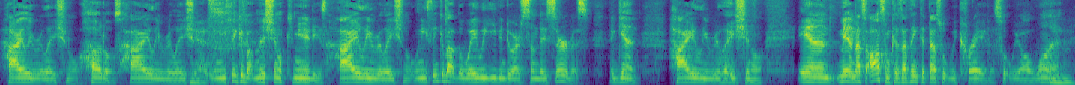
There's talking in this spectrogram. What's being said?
highly relational, huddles, highly relational. Yes. When you think about missional communities, highly relational. When you think about the way we even do our Sunday service, again, highly relational. And man, that's awesome because I think that that's what we crave. That's what we all want.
